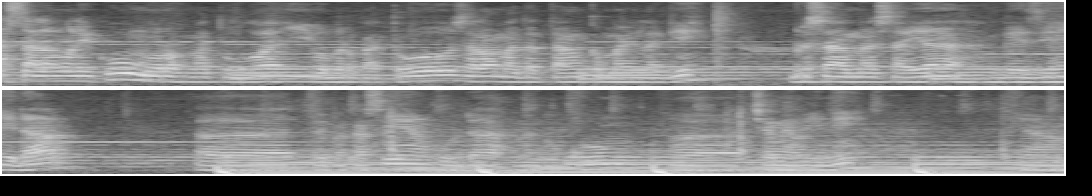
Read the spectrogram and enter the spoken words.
Assalamualaikum warahmatullahi wabarakatuh. Selamat datang kembali lagi Bersama saya Gazi Haidar. Uh, Terima kasih yang sudah mendukung uh, channel ini Yang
